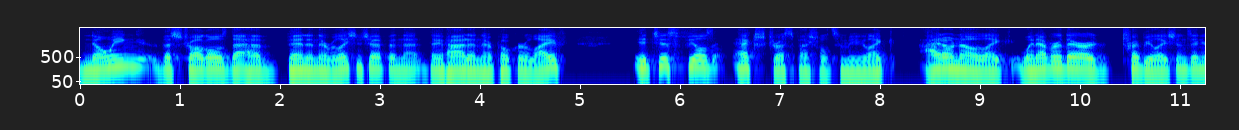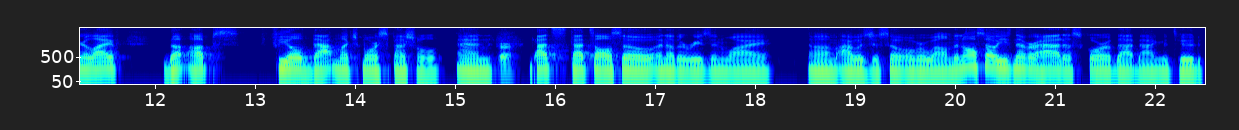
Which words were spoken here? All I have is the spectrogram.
knowing the struggles that have been in their relationship and that they've had in their poker life, it just feels extra special to me. Like, I don't know, like whenever there are tribulations in your life, the ups feel that much more special and sure. that's that's also another reason why um, I was just so overwhelmed. And also, he's never had a score of that magnitude,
